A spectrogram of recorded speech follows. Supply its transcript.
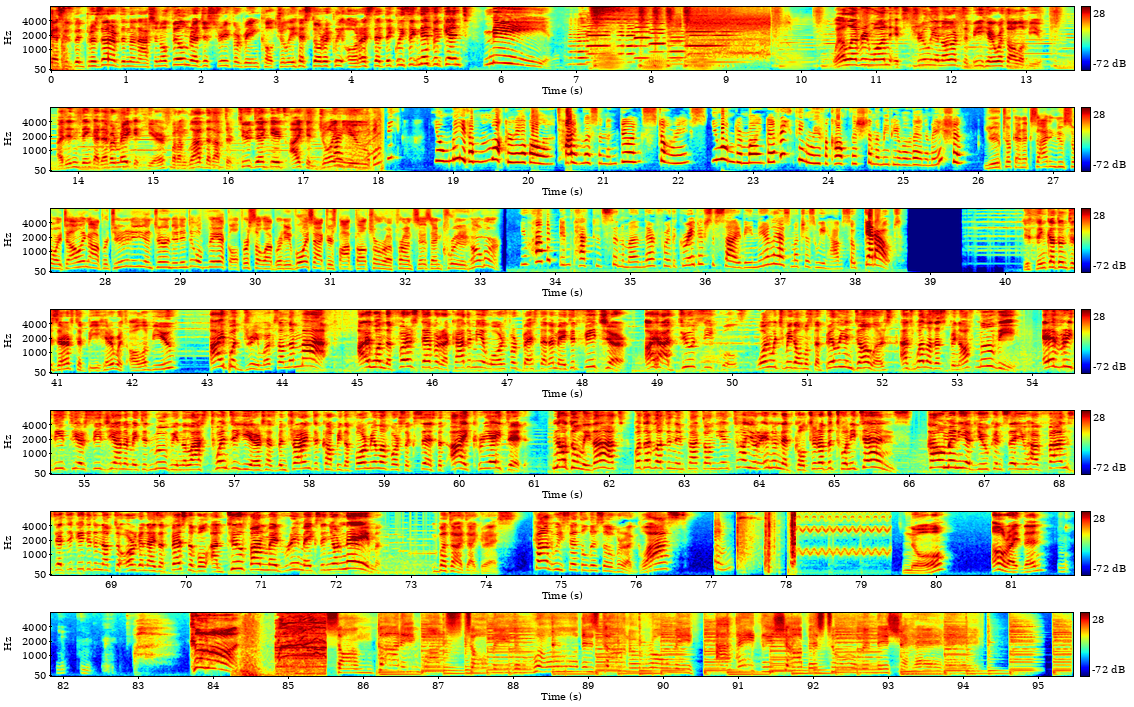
Guess who's been preserved in the National Film Registry for being culturally, historically, or aesthetically significant? Me! Well, everyone, it's truly an honor to be here with all of you. I didn't think I'd ever make it here, but I'm glad that after two decades I can join Are you kidding me? You made a mockery of all our timeless and enduring stories. You undermined everything we've accomplished in the medium of animation. You took an exciting new storytelling opportunity and turned it into a vehicle for celebrity voice actors, pop culture references, and crude humor. You haven't impacted cinema and therefore the greater society nearly as much as we have, so get out! You think I don't deserve to be here with all of you? I put DreamWorks on the map! I won the first ever Academy Award for Best Animated Feature! I had two sequels, one which made almost a billion dollars, as well as a spin-off movie! Every D-tier CG animated movie in the last 20 years has been trying to copy the formula for success that I created! Not only that, but I've left an impact on the entire internet culture of the 2010s! How many of you can say you have fans dedicated enough to organize a festival and two fan-made remakes in your name? But I digress. Can't we settle this over a glass? No? Alright then. Somebody once told me the world is gonna roll me. I ain't the sharpest tool in this shed.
